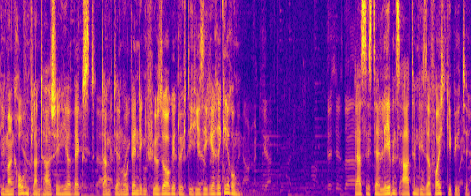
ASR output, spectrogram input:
Die Mangrovenplantage hier wächst dank der notwendigen Fürsorge durch die hiesige Regierung. Das ist der Lebensatem dieser Feuchtgebiete.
